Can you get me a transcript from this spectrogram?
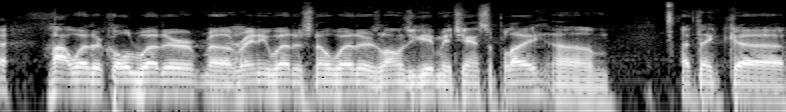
I, hot weather, cold weather, uh, rainy weather, snow weather. As long as you gave me a chance to play, um, I think uh,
